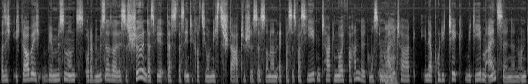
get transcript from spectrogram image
Also ich, ich glaube, ich, wir müssen uns, oder wir müssen also, es ist schön, dass wir, dass, dass Integration nichts Statisches ist, sondern etwas ist, was jeden Tag neu verhandelt muss, im Alltag, in der Politik, mit jedem Einzelnen. Und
